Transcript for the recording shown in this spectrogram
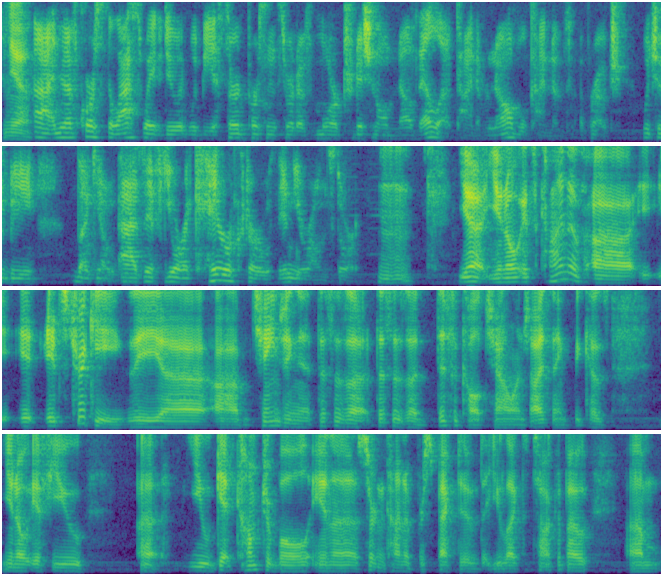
Yeah. Uh, and then, of course, the last way to do it would be a third person, sort of more traditional novella kind of novel kind of approach, which would be like, you know, as if you're a character within your own story. hmm Yeah, you know, it's kind of uh, it, it, it's tricky. The uh, um changing it. This is a this is a difficult challenge, I think, because you know if you uh, you get comfortable in a certain kind of perspective that you like to talk about, um,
